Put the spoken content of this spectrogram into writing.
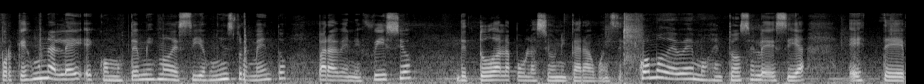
porque es una ley, eh, como usted mismo decía, es un instrumento para beneficio de toda la población nicaragüense. ¿Cómo debemos entonces, le decía, este,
